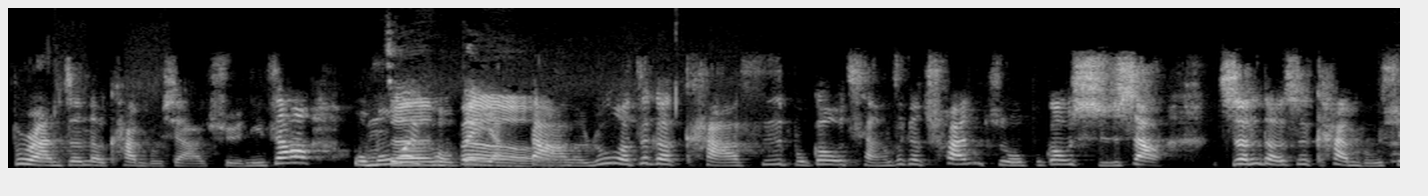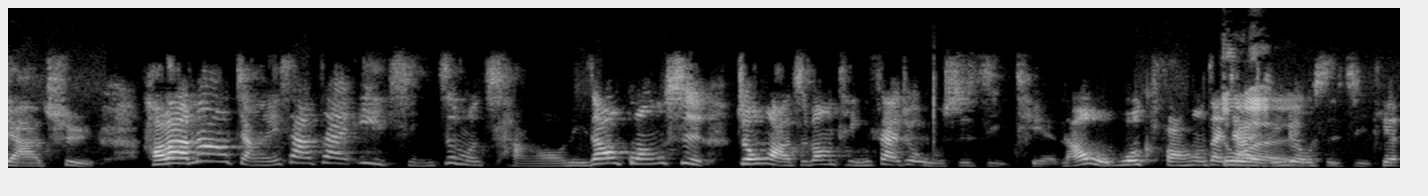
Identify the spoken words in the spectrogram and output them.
不然真的看不下去。你知道我们胃口被养大了，如果这个卡斯不够强，这个穿着不够时尚，真的是看不下去。好啦，那要讲一下，在疫情这么长哦，你知道光是中华职棒停赛就五十几天，然后我 work from home 在家已经六十几天。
